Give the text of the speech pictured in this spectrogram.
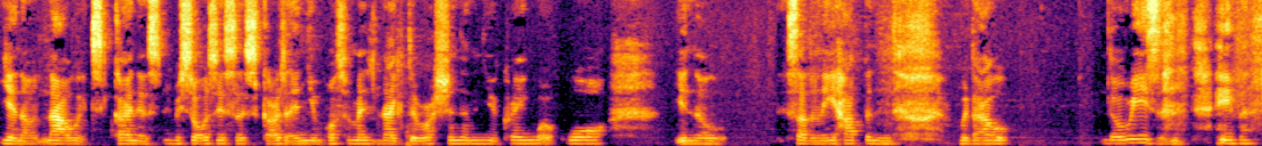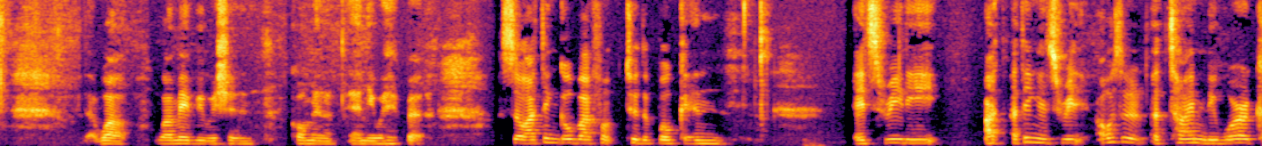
you know, now it's kind of resources are scarce, and you also mentioned like the Russian and Ukraine war, war you know, suddenly happened without no reason even well, well, maybe we shouldn't comment anyway. But so I think go back from, to the book, and it's really, I, I think it's really also a timely work.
